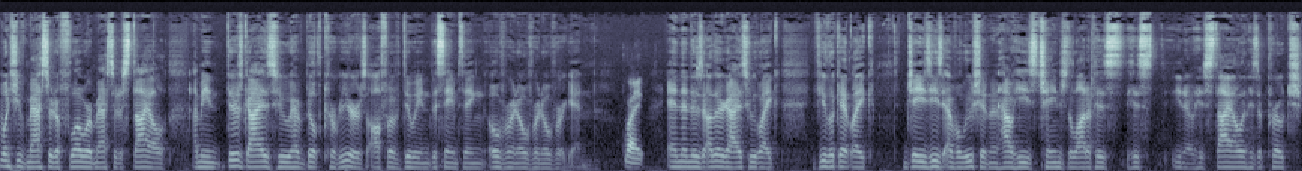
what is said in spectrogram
once you've mastered a flow or mastered a style, I mean, there's guys who have built careers off of doing the same thing over and over and over again. Right. And then there's other guys who like, if you look at like Jay Z's evolution and how he's changed a lot of his his you know his style and his approach.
